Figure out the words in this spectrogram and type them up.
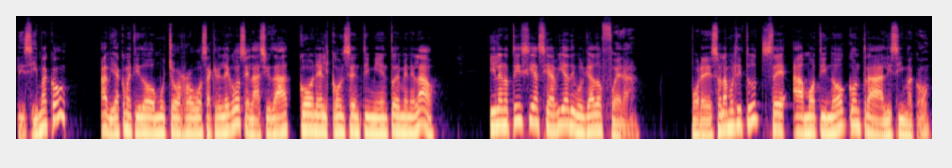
Lisímaco había cometido muchos robos sacrílegos en la ciudad con el consentimiento de Menelao, y la noticia se había divulgado fuera. Por eso la multitud se amotinó contra Lisímaco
